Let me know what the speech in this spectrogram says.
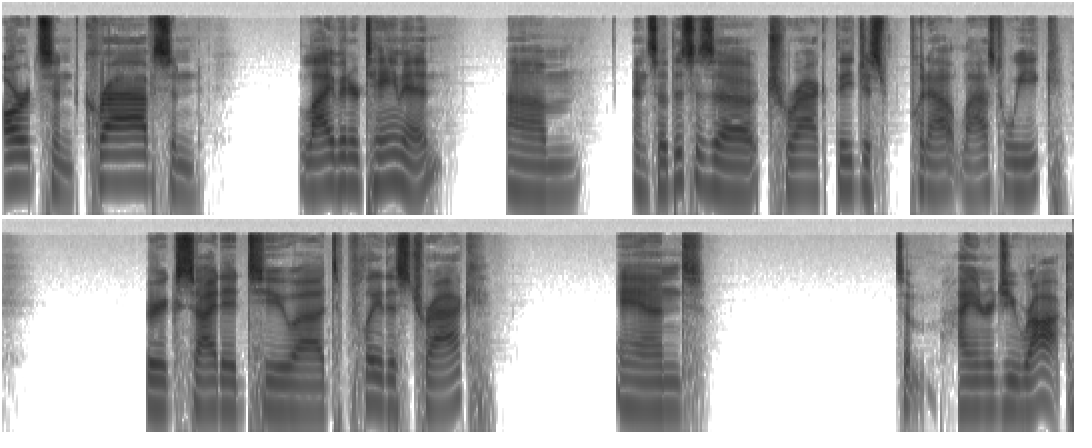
arts and crafts, and live entertainment. Um, and so this is a track they just put out last week. Very excited to uh, to play this track and some high energy rock.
